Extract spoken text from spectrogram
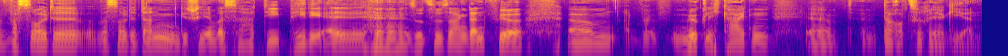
Was sollte, was sollte dann geschehen? Was hat die PDL sozusagen dann für ähm, Möglichkeiten, äh, darauf zu reagieren?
